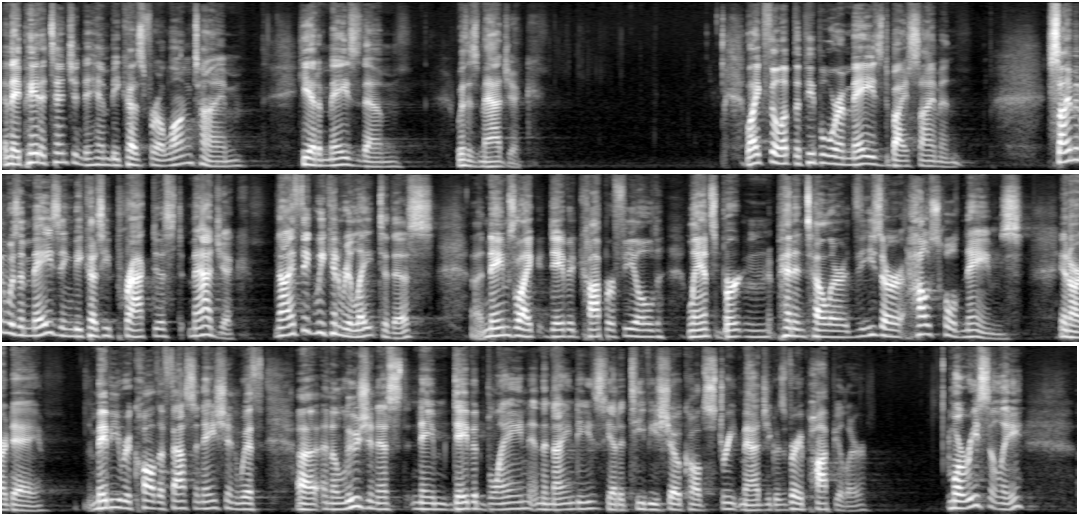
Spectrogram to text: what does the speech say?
And they paid attention to him because for a long time he had amazed them with his magic. Like Philip, the people were amazed by Simon. Simon was amazing because he practiced magic. Now, I think we can relate to this. Uh, names like David Copperfield, Lance Burton, Penn and Teller, these are household names in our day. Maybe you recall the fascination with uh, an illusionist named David Blaine in the 90s. He had a TV show called Street Magic, it was very popular. More recently,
